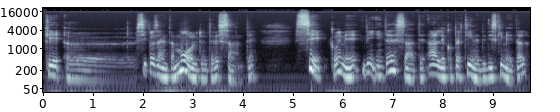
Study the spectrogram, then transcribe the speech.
che eh, si presenta molto interessante se come me vi interessate alle copertine dei dischi metal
